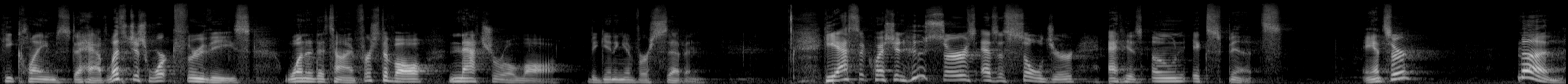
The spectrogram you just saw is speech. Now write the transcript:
he claims to have. Let's just work through these one at a time. First of all, natural law, beginning in verse 7. He asks the question Who serves as a soldier at his own expense? Answer None.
